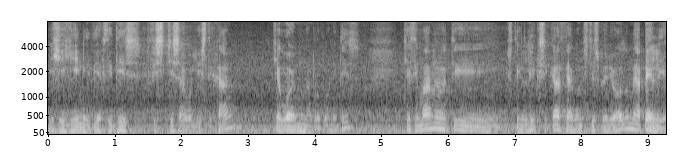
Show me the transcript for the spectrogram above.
είχε γίνει διευθυντής φυσικής αγωγής στη ΧΑΝ και εγώ ήμουν προπονητής και θυμάμαι ότι στην λήξη κάθε αγωνιστής περίοδου με απέλυε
